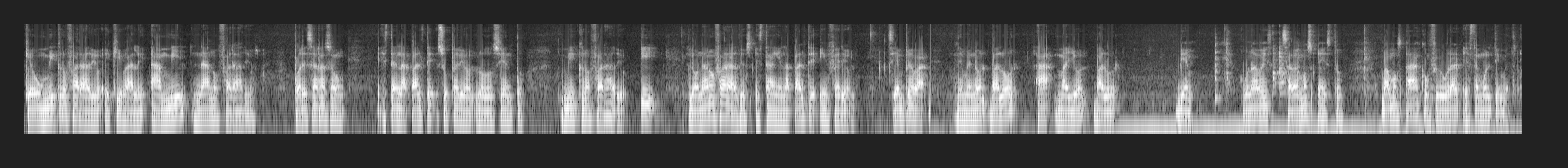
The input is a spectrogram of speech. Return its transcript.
que un microfaradio equivale a 1000 nanofaradios. Por esa razón está en la parte superior los 200 microfaradios y los nanofaradios están en la parte inferior. Siempre va de menor valor a mayor valor. Bien, una vez sabemos esto, vamos a configurar este multímetro.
